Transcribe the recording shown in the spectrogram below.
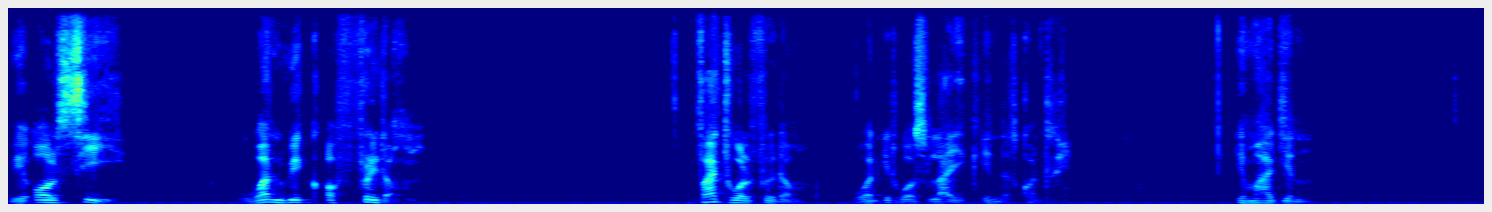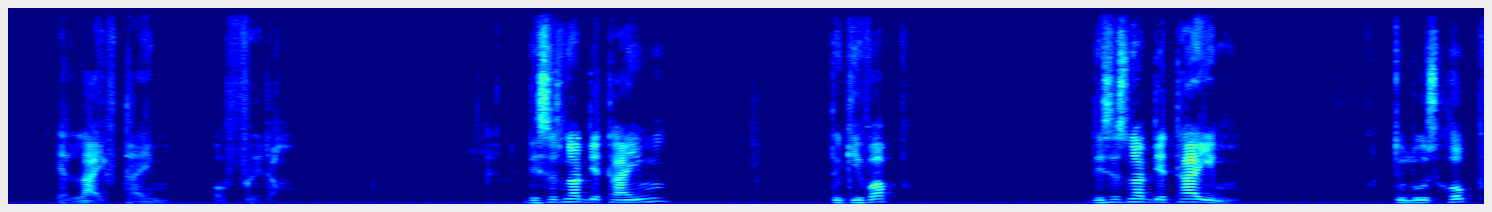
We all see one week of freedom, virtual freedom, what it was like in that country. Imagine a lifetime of freedom. This is not the time to give up. This is not the time to lose hope.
